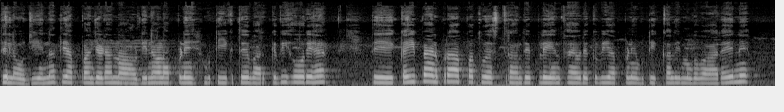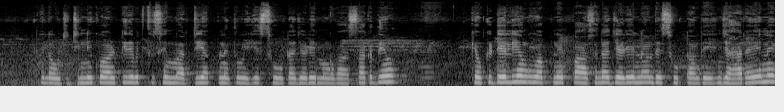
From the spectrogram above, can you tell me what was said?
ਤੇ ਲਓ ਜੀ, ਇਹਨਾਂ ਤੇ ਆਪਾਂ ਜਿਹੜਾ ਨਾਲ ਦੀ ਨਾਲ ਆਪਣੇ ਬੁਟੀਕ ਤੇ ਵਰਕ ਵੀ ਹੋ ਰਿਹਾ ਹੈ। ਤੇ ਕਈ ਭੈਣ ਭਰਾ ਆਪਾਂ ਤੋਂ ਇਸ ਤਰ੍ਹਾਂ ਦੇ ਪਲੇਨ ਫੈਬਰਿਕ ਵੀ ਆਪਣੇ ਬੁਟੀਕਾਂ ਲਈ ਮੰਗਵਾ ਰਹੇ ਨੇ। ਤੇ ਲਓ ਜੀ, ਜਿੰਨੀ ਕੁਆਲਿਟੀ ਦੇ ਵਿੱਚ ਤੁਸੀਂ ਮਰਜ਼ੀ ਆਪਣੇ ਤੋਂ ਇਹ ਸੂਟ ਆ ਜਿਹੜੇ ਮੰਗਵਾ ਸਕਦੇ ਹੋ। ਕਿਉਂਕਿ ਡੇਲੀ ਵਾਂਗੂ ਆਪਣੇ ਪਾਰਸਲ ਆ ਜਿਹੜੇ ਇਹਨਾਂ ਦੇ ਸੂਟਾਂ ਦੇ ਜਾ ਰਹੇ ਨੇ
